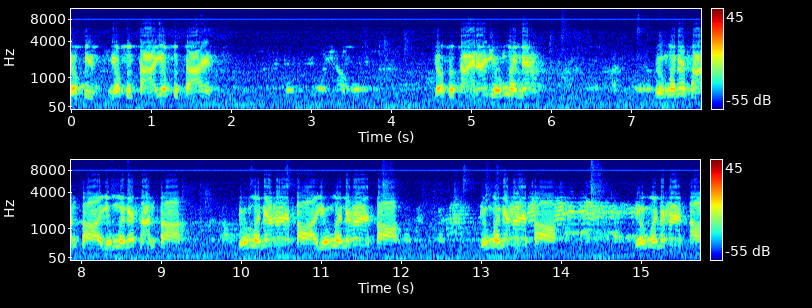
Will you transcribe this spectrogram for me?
ยกสุดยกสุดท้ายยกสุดท้าย ยกสุดท้ายนะยุงเงินนะยุงเงินนะสามต่อยุงเงินนะสามต่อยุงเงินนะห้าต่อยุงเงินนะห้าต่อยุงเงินนะห้าต่อยุงเงินนะห้าต่อ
